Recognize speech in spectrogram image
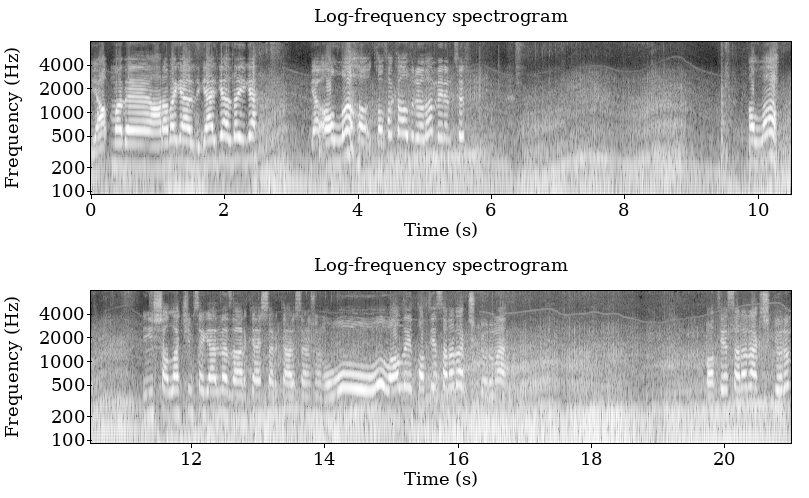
Yapma be araba geldi gel gel dayı gel. Gel Allah kafa kaldırıyor lan benim tır. Allah. İnşallah kimse gelmez arkadaşlar karşıdan şu an. Oo vallahi patıya sararak çıkıyorum ha. Patıya sararak çıkıyorum.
